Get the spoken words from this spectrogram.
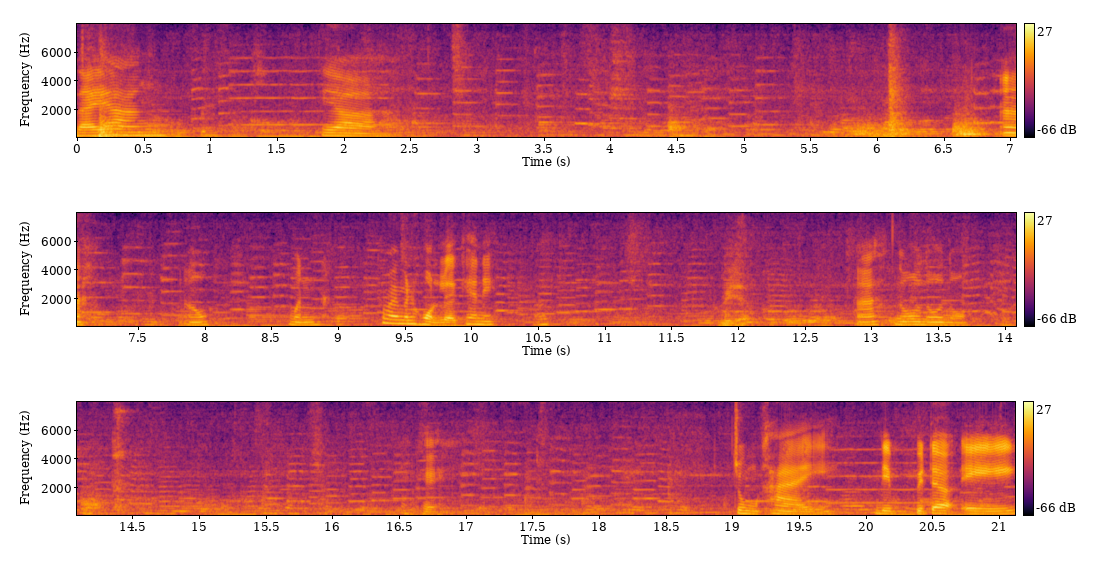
ได้ยังอย่าอะ เอาเหมือนทำไมมันหดเหลือแค่นี้ Weird. ฮะ no no no จุ่มไข่ dip with the egg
